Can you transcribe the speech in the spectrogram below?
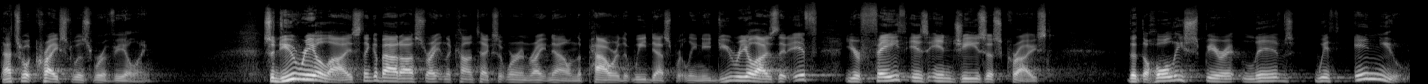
That's what Christ was revealing. So, do you realize, think about us right in the context that we're in right now and the power that we desperately need. Do you realize that if your faith is in Jesus Christ, that the Holy Spirit lives within you?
